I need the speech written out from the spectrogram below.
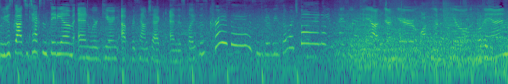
So we just got to Texan Stadium and we're gearing up for sound check and this place is crazy. This is gonna be so much fun. Okay, so it's chaos down here walking on the field. The band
